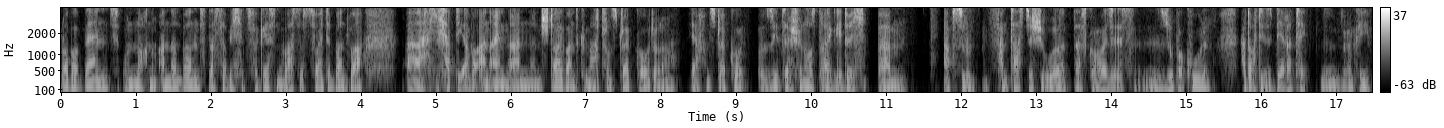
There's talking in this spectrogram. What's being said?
Rubberband und noch einem anderen Band. Das habe ich jetzt vergessen, was das zweite Band war. Äh, ich habe die aber an ein, an ein Stahlband gemacht von Strapcode oder ja, von Strapcode. Sieht sehr schön aus, dreigliedrig. Ähm, absolut fantastische Uhr. Das Gehäuse ist super cool. Hat auch dieses Deratec irgendwie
